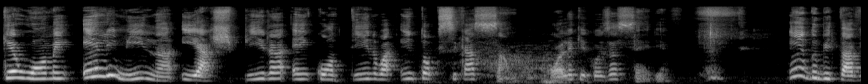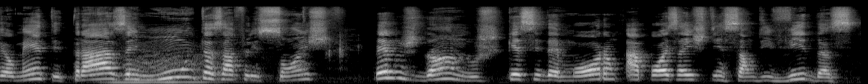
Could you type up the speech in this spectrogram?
que o homem elimina e aspira em contínua intoxicação. Olha que coisa séria. Indubitavelmente trazem muitas aflições pelos danos que se demoram após a extinção de vidas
